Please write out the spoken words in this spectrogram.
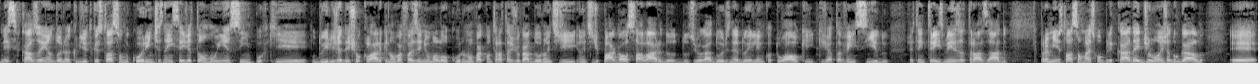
Nesse caso aí, Antônio, eu acredito que a situação do Corinthians nem seja tão ruim assim, porque o Duílio já deixou claro que não vai fazer nenhuma loucura, não vai contratar jogador antes de, antes de pagar o salário do, dos jogadores, né, do elenco atual, que, que já está vencido, já tem três meses atrasado. Para mim, a situação mais complicada é de longe a do Galo. É,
